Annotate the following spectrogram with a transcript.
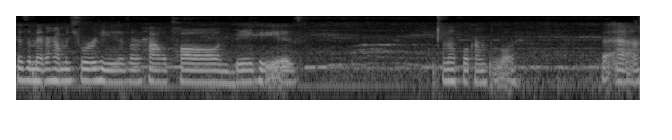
Doesn't matter how mature he is or how tall and big he is. I don't feel comfortable. But uh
